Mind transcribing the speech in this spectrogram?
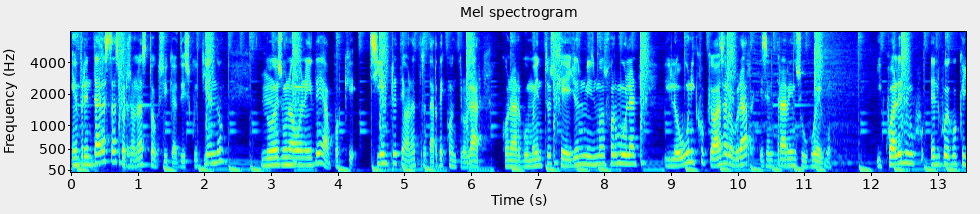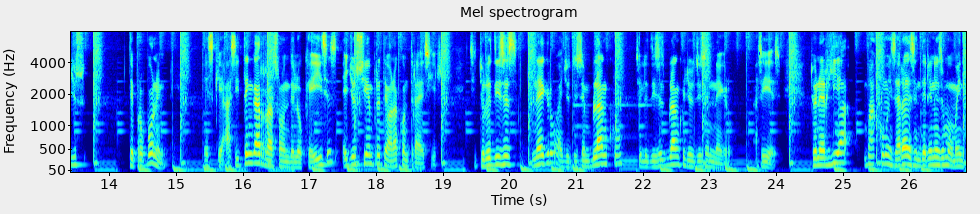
Enfrentar a estas personas tóxicas discutiendo no es una buena idea porque siempre te van a tratar de controlar con argumentos que ellos mismos formulan y lo único que vas a lograr es entrar en su juego. ¿Y cuál es el juego que ellos te proponen? Es que así tengas razón de lo que dices, ellos siempre te van a contradecir. Si tú les dices negro, ellos dicen blanco. Si les dices blanco, ellos dicen negro. Así es. Tu energía va a comenzar a descender en ese momento.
